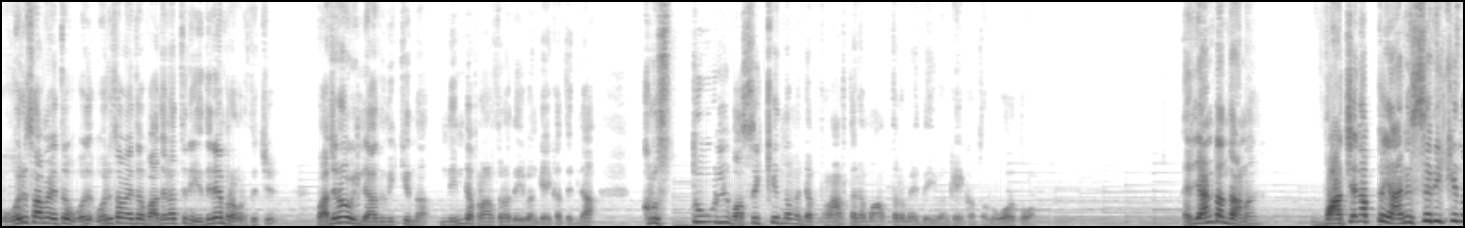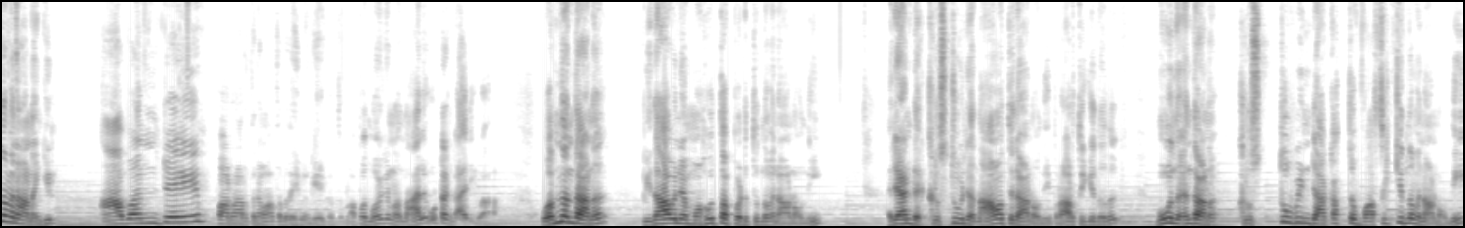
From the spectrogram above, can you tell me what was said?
ഒരു സമയത്ത് ഒരു- സമയത്ത് വചനത്തിന് എതിരെ പ്രവർത്തിച്ച് വചനവും ഇല്ലാതെ നിൽക്കുന്ന നിന്റെ പ്രാർത്ഥന ദൈവം കേൾക്കത്തില്ല. ക്രിസ്തുവിൽ വസിക്കുന്നവന്റെ പ്രാർത്ഥന മാത്രമേ ദൈവം കേൾക്കത്തുള്ളൂ. ഓർത്തോണം. രണ്ടെന്താണ്? വചനത്തെ അനുസരിക്കുന്നവനാണെങ്കിൽ അവന്റെയും പ്രാർത്ഥന മാത്രമേ ദൈവം കേൾക്കത്തുള്ളൂ. അപ്പോൾ നോക്കണം നാല് കൂട്ടം കാര്യമാണ് ഒന്നെന്താണ് പിതാവിനെ മഹത്വപ്പെടുത്തുന്നവനാണോ നീ? രണ്ട് ക്രിസ്തുവിന്റെ നാമത്തിലാണോ നീ പ്രാർത്ഥിക്കുന്നത്? മൂന്ന് എന്താണ് ക്രിസ്തുവിന്റെ അകത്ത് വസിക്കുന്നവനാണോ നീ?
